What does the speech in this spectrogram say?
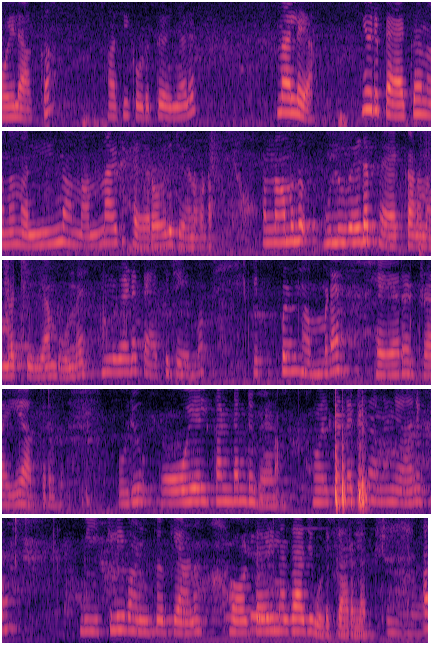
ഓയിലാക്കുക ആക്കി കൊടുത്തു കഴിഞ്ഞാൽ നല്ലതാണ് ഈ ഒരു പാക്ക് എന്ന് പറഞ്ഞാൽ നല്ല നന്നായിട്ട് ഹെയർ ഓയിൽ ചെയ്യണം കേട്ടോ ഒന്നാമത് ഉലുവയുടെ പാക്കാണ് നമ്മൾ ചെയ്യാൻ പോകുന്നത് ഉലുവയുടെ പാക്ക് ചെയ്യുമ്പോൾ എപ്പോഴും നമ്മുടെ ഹെയർ ഡ്രൈ ആക്കരുത്. ഒരു ഓയിൽ കണ്ടന്റ് വേണം. ഓയിൽ കണ്ടന്റ് എന്ന് പറഞ്ഞാൽ ഞാനിപ്പോൾ വീക്ക്ലി വൺസ് ഒക്കെയാണ് ഹോട്ട് ഓയിൽ മസാജ് കൊടുക്കാറുള്ളത്. ആ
